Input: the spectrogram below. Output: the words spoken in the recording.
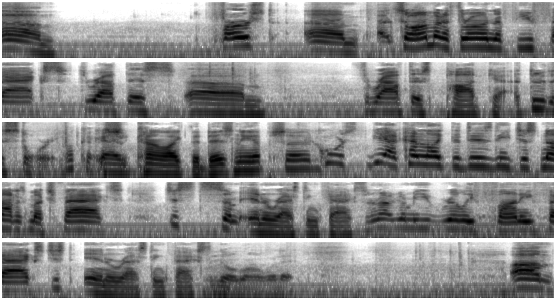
um, first, um, so I'm going to throw in a few facts throughout this, um, throughout this podcast, through the story. Okay. Okay. kind of like the Disney episode. Of course, yeah, kind of like the Disney, just not as much facts, just some interesting facts. They're not going to be really funny facts, just interesting facts to go along with it. Um,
